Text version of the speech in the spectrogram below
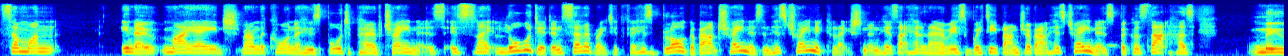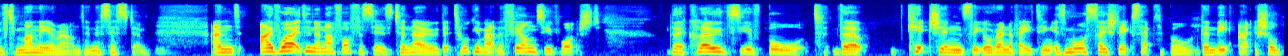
someone you know my age round the corner who's bought a pair of trainers is like lauded and celebrated for his blog about trainers and his trainer collection and his like hilarious witty banter about his trainers because that has moved money around in the system mm. And I've worked in enough offices to know that talking about the films you've watched, the clothes you've bought, the kitchens that you're renovating is more socially acceptable than the actual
